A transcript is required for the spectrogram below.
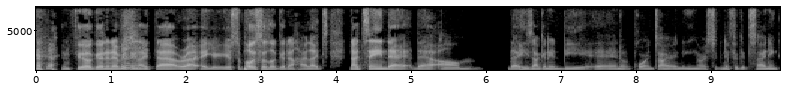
and, and, feel good and everything like that, right? You're, you're supposed to look good in highlights. Not saying that that um that he's not going to be an important signing or a significant signing.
